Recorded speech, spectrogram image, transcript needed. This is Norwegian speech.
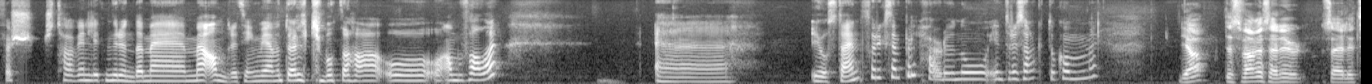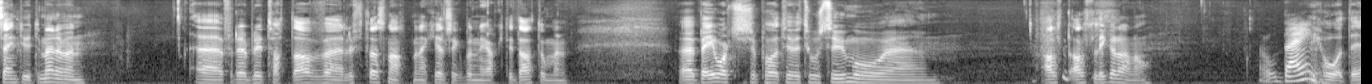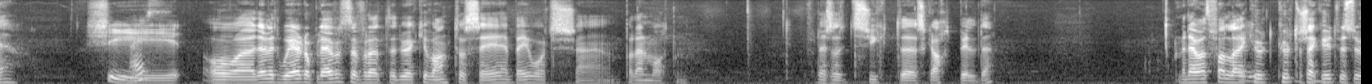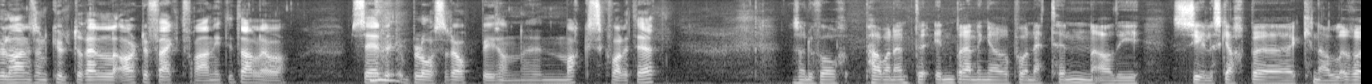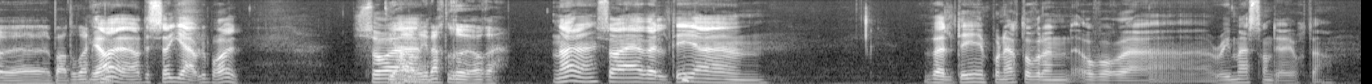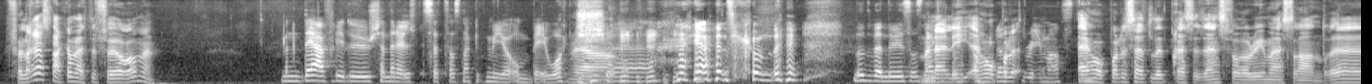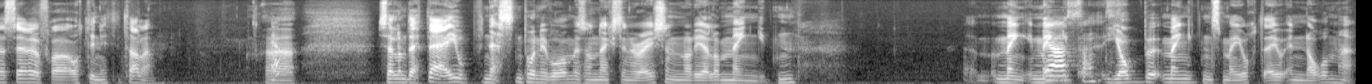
Først tar vi en liten runde med, med andre ting vi eventuelt måtte ha å, å anbefale. Eh, Jostein, eksempel. Har du noe interessant å komme med? Ja, dessverre så er, det, så er jeg litt seint ute med det, men eh, For det blir tatt av eh, lufta snart, men jeg er ikke helt sikker på nøyaktig dato. Men eh, Baywatch på TV2 Sumo eh, alt, alt ligger der nå. Oh, I dang. HD. Shit. Og eh, det er litt weird opplevelse, for at du er ikke vant til å se Baywatch på den måten. Det er så sykt uh, skarpt bilde. Men det er i hvert fall uh, kult, kult å sjekke ut hvis du vil ha en sånn kulturell artifact fra 90-tallet og se det, blåse det opp i sånn uh, maks kvalitet. Så du får permanente innbrenninger på netthinnen av de sylskarpe, knallrøde badedraktene. Ja, ja, det ser jævlig bra ut. Så De har aldri vært rødere. Nei, nei, så jeg er veldig eh, Veldig imponert over den Over uh, remasteren de har gjort der. Føler jeg snakka om dette før òg, men Men det er fordi du generelt sett har snakket mye om Baywatch. Ja. Jeg vet ikke om du nødvendigvis har Men snakket jeg jeg, om akkurat remaster. jeg håper det setter litt presedens for å remastere andre serier fra 80-90-tallet. Eh, selv om dette er jo nesten på nivå med sånn Next Generation når det gjelder mengden. Eh, Meng, meng, Ja, jobbmengden som er gjort, er jo enorm her.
